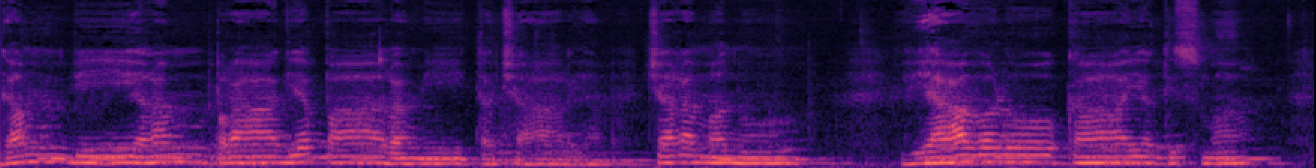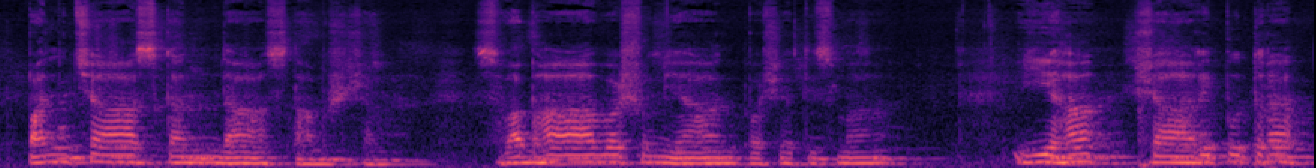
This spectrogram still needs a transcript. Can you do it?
Gambiram Pragya Paramita Charyam Charamanu Vyavalokayatisma Panchaskandastamsham Swabhava Shumyan Pashyati इह शारिपुत्र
